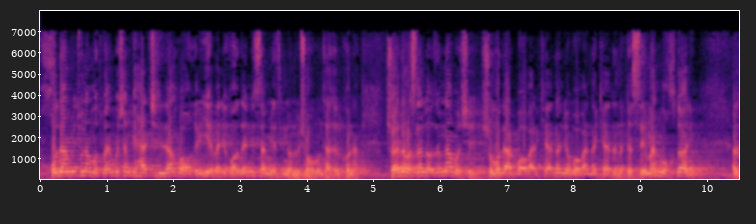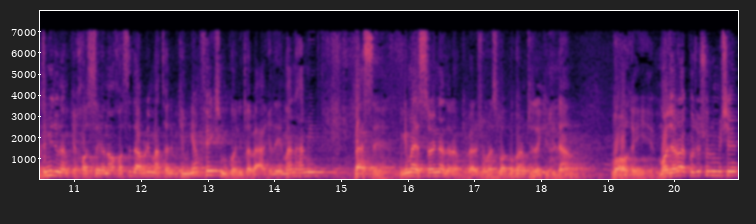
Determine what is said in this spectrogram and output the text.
خودم می‌تونم مطمئن باشم که هر چی دیدم واقعیه ولی قادر نیستم این اطمینان به شما منتقل کنم. شاید هم اصلا لازم نباشه. شما در باور کردن یا باور نکردن قصه من مختاری البته می‌دونم که خواسته یا ناخواسته درباره مطالبی که میگم فکر می‌کنید و به عقیده من همین بسه. میگه من اصراری ندارم که برای شما اثبات بکنم چیزایی که دیدم واقعیه. ماجرا از کجا شروع میشه؟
